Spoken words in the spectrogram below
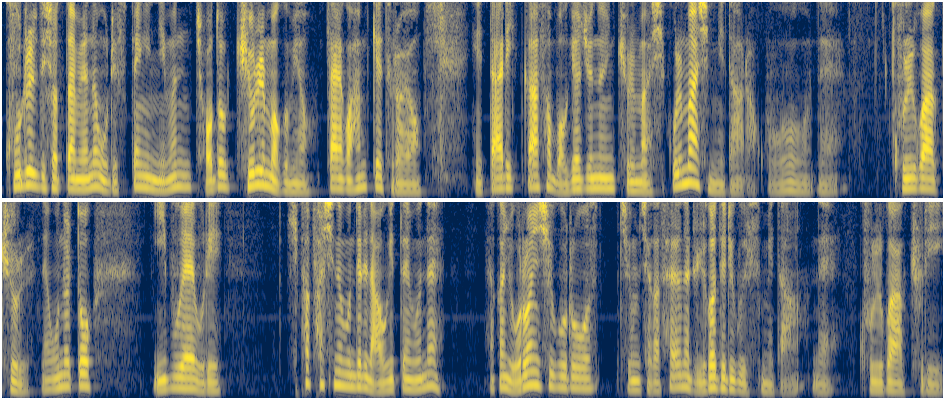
굴을 드셨다면 우리 수땡이님은 저도 귤 먹으며 딸과 함께 들어요. 딸이 까서 먹여주는 귤 맛이 꿀맛입니다라고. 네. 굴과 귤. 네, 오늘 또 2부에 우리 힙합 하시는 분들이 나오기 때문에 약간 이런 식으로 지금 제가 사연을 읽어드리고 있습니다. 네. 굴과 귤이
